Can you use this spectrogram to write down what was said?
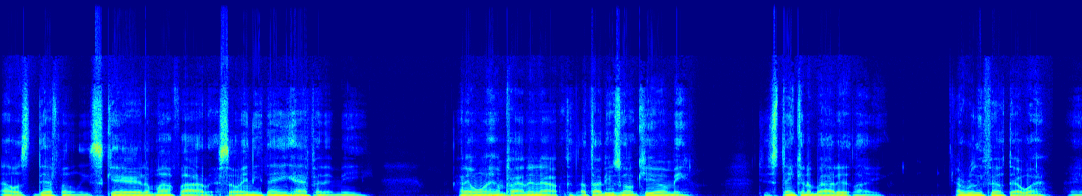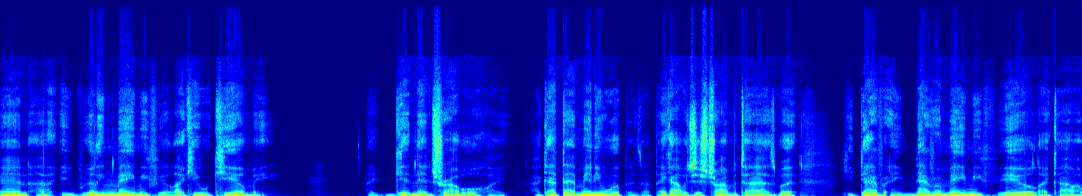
I was definitely scared of my father. So anything happened to me, I didn't want him finding out because I thought he was gonna kill me. Just thinking about it, like I really felt that way, and I, he really made me feel like he would kill me, like getting in trouble. Like I got that many whoopings. I think I was just traumatized, but he definitely never made me feel like I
